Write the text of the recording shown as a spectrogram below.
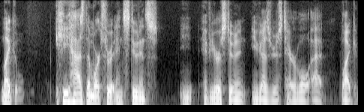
like, he has them work through it. And students, if you're a student, you guys are just terrible at like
